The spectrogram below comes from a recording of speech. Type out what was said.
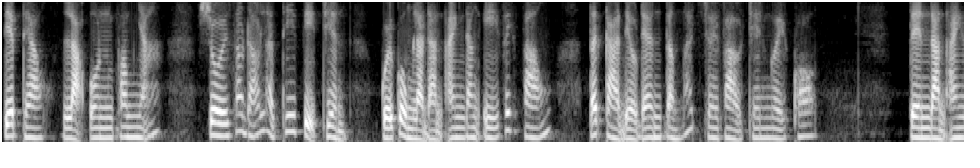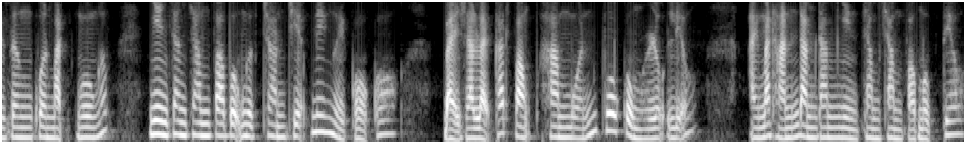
Tiếp theo là ôn phong nhã, rồi sau đó là thi vị triển, cuối cùng là đàn anh đăng ý vách pháo. Tất cả đều đem tầm mắt rơi vào trên người cô. Tên đàn anh dâng khuôn mặt ngu ngốc, nhìn chăm chăm vào bộ ngực tròn trịa mê người của cô, bày ra loại khát vọng ham muốn vô cùng lộ liễu. Ánh mắt hắn đăm đăm nhìn chăm chăm vào mục tiêu,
